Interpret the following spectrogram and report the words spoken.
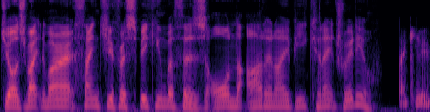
George McNamara, thank you for speaking with us on RNIB Connect Radio. Thank you.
